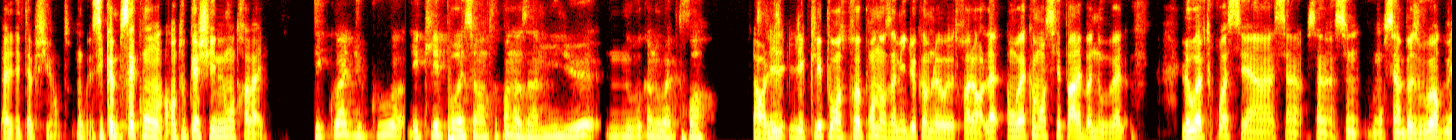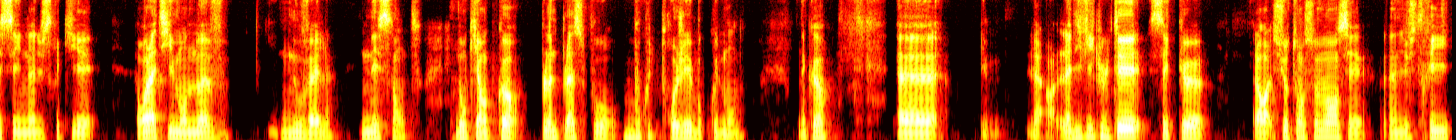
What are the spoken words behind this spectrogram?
à l'étape suivante. c'est comme ça qu'en tout cas chez nous, on travaille. C'est quoi du coup les clés pour à entreprendre dans un milieu nouveau comme le Web 3 Alors les, clés pour entreprendre dans un milieu comme le Web 3. Alors là, on va commencer par la bonne nouvelle. Le Web 3, c'est un, un, bon, un buzzword, mais c'est une industrie qui est relativement neuve, nouvelle, naissante. Donc, il y a encore plein de place pour beaucoup de projets, beaucoup de monde. D'accord? Euh, La difficulté, c'est que, alors surtout en ce moment, c'est l'industrie,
